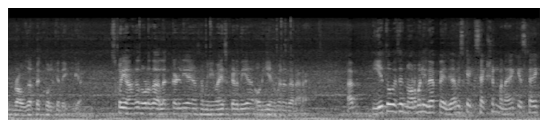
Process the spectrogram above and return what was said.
ब्राउज़र पे खोल के देख लिया। इसको यहाँ से थोड़ा सा अलग कर लिया, यहाँ से मिनिमाइज़ कर दिया और ये हमें नज़र आ रहा है। अब ये तो वैसे नॉर्मली वेब पेज है। अब इसका एक सेक्शन बनाए कि इसका एक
